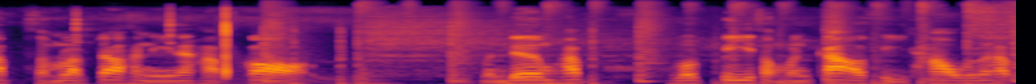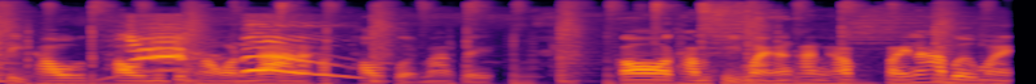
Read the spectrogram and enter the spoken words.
ครับสำหรับเจ้าคันนี้นะครับ ก็เหมือนเดิมครับรถปี 2009 สีเทานะครับ สีเทาเทานี้เป็นเทาฮอนด้านะครับเทาสวยมากเลย ก็ทำสีใหม่ทั้งคันครับไฟหน้าเบิกใหม่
